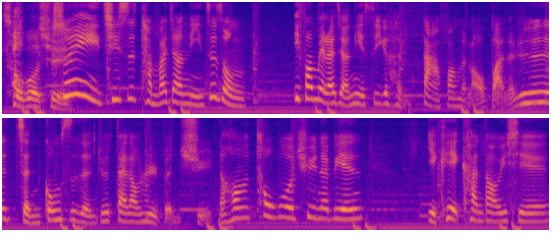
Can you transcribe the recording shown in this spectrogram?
凑过去。所以其实坦白讲，你这种一方面来讲，你也是一个很大方的老板了，就是整公司的人就带到日本去，然后透过去那边。也可以看到一些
